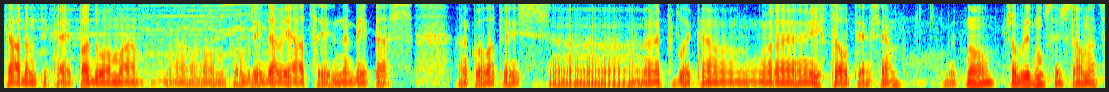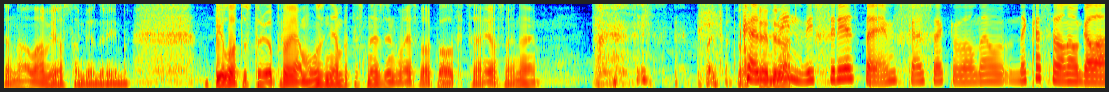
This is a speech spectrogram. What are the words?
kādam tikai padomā, un to brīdi aviācija nebija tas, ar ko Latvijas republika varēja izcelties, ja. Bet, nu, šobrīd mums ir sava nacionāla avio sabiedrība. Pilotus tur joprojām uzņem, bet es nezinu, vai es vēl kvalificējos vai nē. Kas zina, viss ir iespējams, kā saka, vēl nav, nekas vēl nav galā.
